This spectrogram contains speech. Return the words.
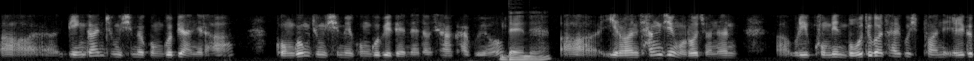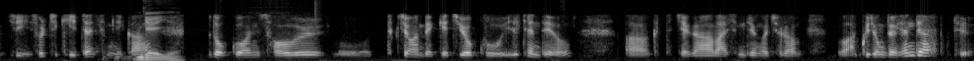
어, 민간 중심의 공급이 아니라 공공 중심의 공급이 된다고 생각하고요. 네네. 어, 이런 상징으로 저는 어, 우리 국민 모두가 살고 싶어하는 1급지 솔직히 있지 않습니까? 예, 예. 수도권, 서울, 뭐 특정한 몇 개 지역구일 텐데요. 어, 제가 말씀드린 것처럼 뭐 압구정동 현대아파트,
